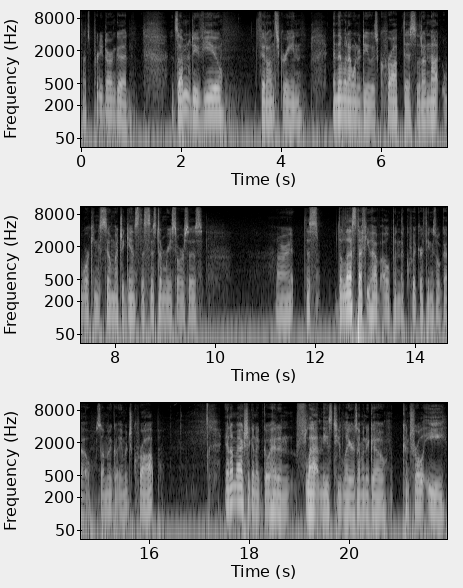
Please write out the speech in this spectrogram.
That's pretty darn good. And so I'm going to do view, fit on screen, and then what I want to do is crop this so that I'm not working so much against the system resources. Alright, this the less stuff you have open, the quicker things will go. So I'm going to go image crop. And I'm actually going to go ahead and flatten these two layers. I'm going to go Control E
